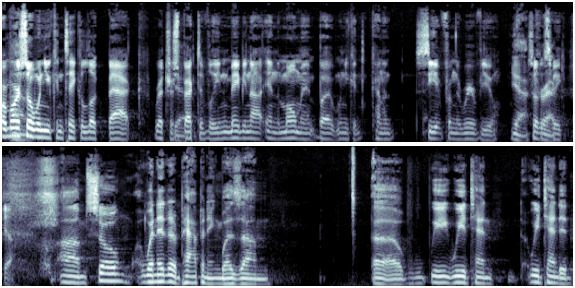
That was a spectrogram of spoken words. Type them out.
Or more Um, so when you can take a look back retrospectively, maybe not in the moment, but when you can kind of see it from the rear view, yeah, so correct. to speak. Yeah. Um, so what ended up happening was um, uh, we we attend we attended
